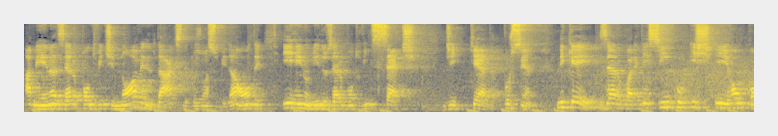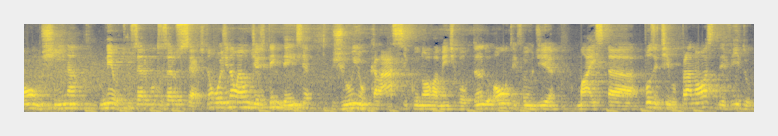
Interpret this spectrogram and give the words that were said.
amena 0,29 no DAX depois de uma subida ontem e Reino Unido 0,27 de queda por cento. Nikkei 0,45 e Hong Kong, China, neutro 0,07. Então hoje não é um dia de tendência, junho clássico novamente voltando. Ontem foi um dia mais uh, positivo para nós devido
